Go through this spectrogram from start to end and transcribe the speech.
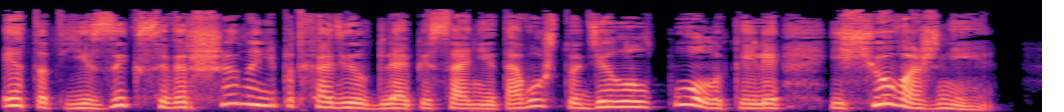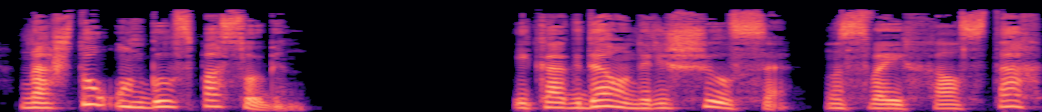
этот язык совершенно не подходил для описания того, что делал Поллок, или, еще важнее, на что он был способен. И когда он решился на своих холстах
